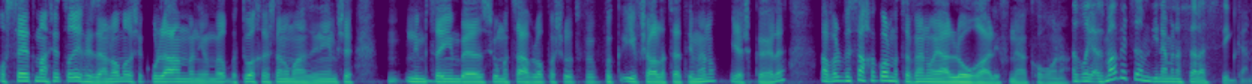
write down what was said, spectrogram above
עושה את מה שצריך לזה, אני לא אומר שכולם, אני אומר, בטוח יש לנו מאזינים שנמצאים באיזשהו מצב לא פשוט ו- ואי אפשר לצאת ממנו, יש כאלה, אבל בסך הכל מצבנו היה לא רע לפני הקורונה. אז רגע, אז מה בעצם המדינה מנסה להשיג כאן?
